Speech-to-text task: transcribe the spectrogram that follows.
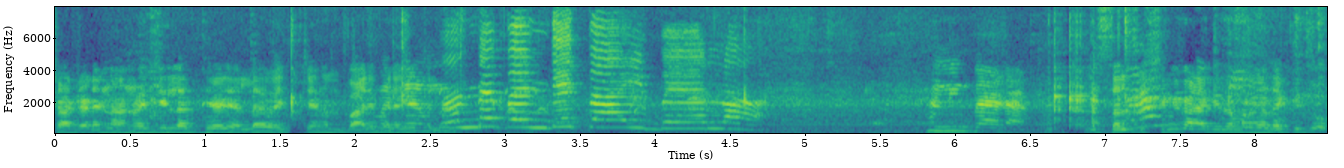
ಸಾಟರ್ಡೆ ನಾನ್ ವೆಜ್ ಇಲ್ಲ ಅಂತ ಹೇಳಿ ಎಲ್ಲ ವೆಜ್ ನಮ್ಮ ಬಾರಿ ಬೇರೆ ಸ್ವಲ್ಪ ಶೇಂಗಾಕಾಳು ಹಾಕಿದ್ರೆ ಮನಗಂಡು ಹಾಕಿದ್ವು.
